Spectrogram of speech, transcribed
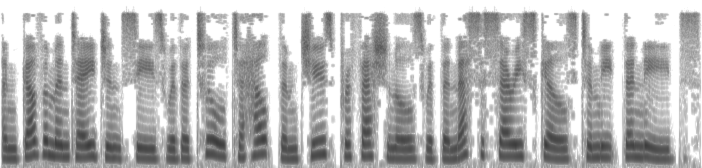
and government agencies with a tool to help them choose professionals with the necessary skills to meet their needs.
